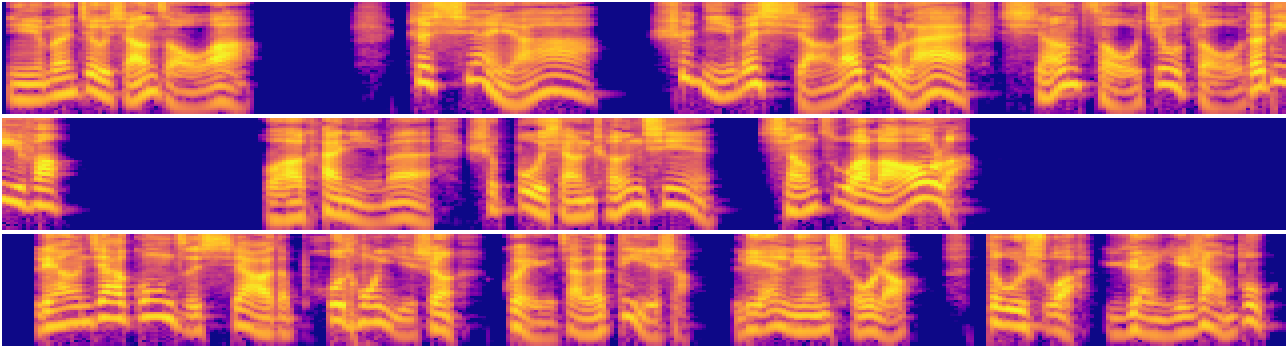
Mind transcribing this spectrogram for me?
你们就想走啊？这县衙……”是你们想来就来、想走就走的地方，我看你们是不想成亲，想坐牢了。两家公子吓得扑通一声跪在了地上，连连求饶，都说愿意让步，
